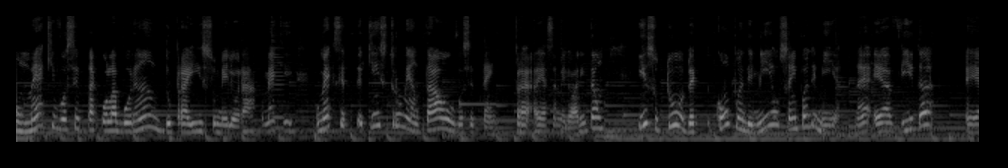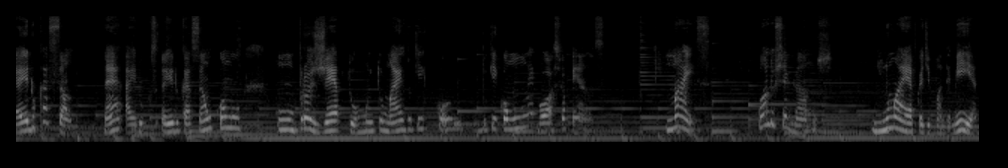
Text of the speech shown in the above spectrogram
como é que você está colaborando para isso melhorar? Como é que, como é que, você, que instrumental você tem para essa melhora? Então, isso tudo é com pandemia ou sem pandemia, né? É a vida, é a educação, né? A, edu a educação como um projeto muito mais do que, do que como um negócio apenas. Mas, quando chegamos numa época de pandemia,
